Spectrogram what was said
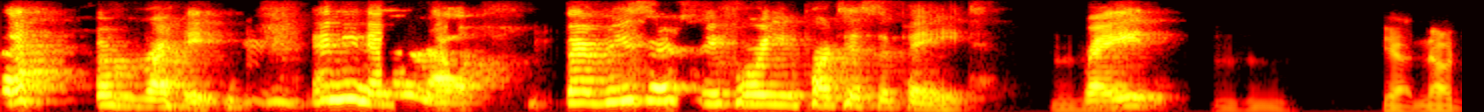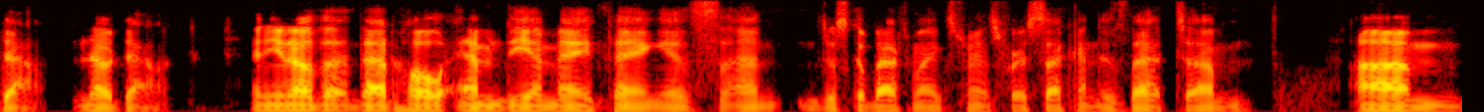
right. And you never know. But research before you participate, Mhm, right? mhm. Yeah, no doubt, no doubt. And you know that that whole MDMA thing is, and just go back to my experience for a second, is that um, um,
